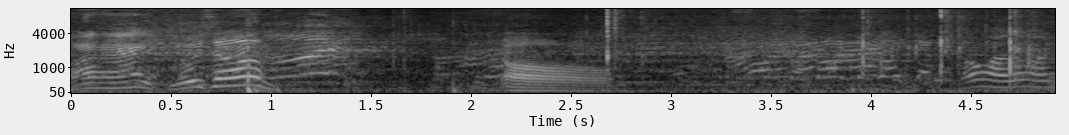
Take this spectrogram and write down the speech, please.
ba hai lưới sơn ồ đúng rồi đúng rồi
